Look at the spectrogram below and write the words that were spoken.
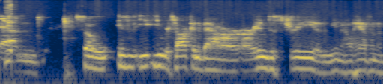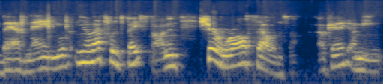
And so, is, you were talking about our, our industry and you know having a bad name. Well, you know that's what it's based on. And sure, we're all selling something. Okay, I mean,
